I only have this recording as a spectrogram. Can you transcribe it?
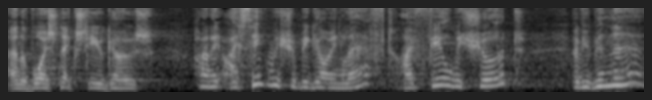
and a voice next to you goes, Honey, I think we should be going left. I feel we should. Have you been there?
